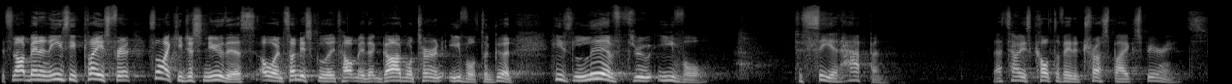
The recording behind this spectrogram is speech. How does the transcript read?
It's not been an easy place for him. It's not like he just knew this. Oh, in Sunday school, they taught me that God will turn evil to good. He's lived through evil to see it happen. That's how he's cultivated trust by experience.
